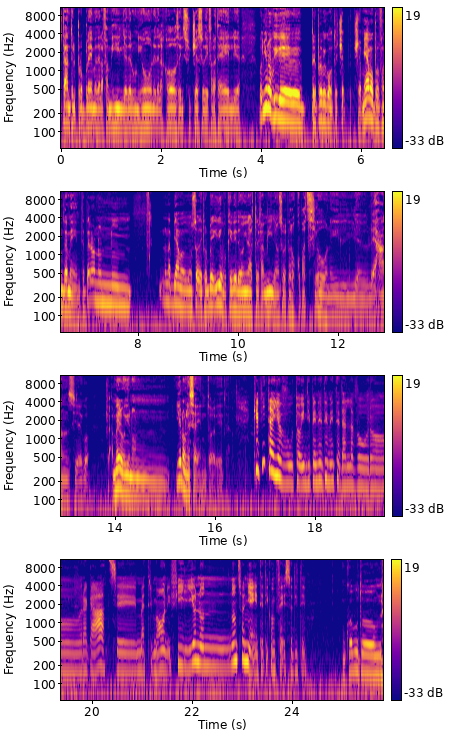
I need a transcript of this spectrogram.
tanto il problema della famiglia, dell'unione, della cosa, il successo dei fratelli, ognuno vive per proprio conto, ci, ci amiamo profondamente, però non, non abbiamo so, dei problemi, io che vedo in altre famiglie, non so, le preoccupazioni, le, ansie, le cioè, almeno io non, io non le sento, la verità. Che vita hai avuto indipendentemente dal lavoro? Ragazze, matrimoni, figli? Io non, non so niente, ti confesso, di te. Comunque ho avuto un...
